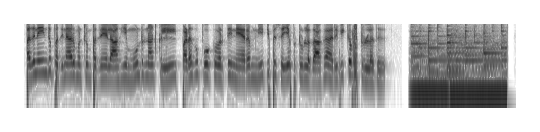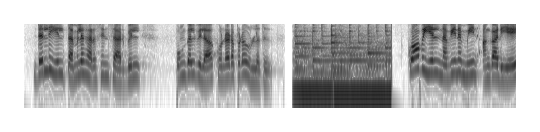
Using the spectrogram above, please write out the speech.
பதினைந்து பதினாறு மற்றும் பதினேழு ஆகிய மூன்று நாட்களில் படகு போக்குவரத்து நேரம் நீட்டிப்பு செய்யப்பட்டுள்ளதாக அறிவிக்கப்பட்டுள்ளது. டெல்லியில் தமிழக அரசின் சார்பில் பொங்கல் விழா கொண்டாடப்பட உள்ளது. கோவையில் நவீன மீன் அங்காடியை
